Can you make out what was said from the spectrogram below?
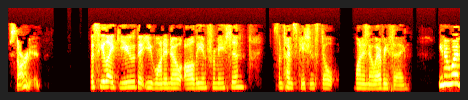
started. Was he like you that you want to know all the information? Sometimes patients don't want to know everything. You know what?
